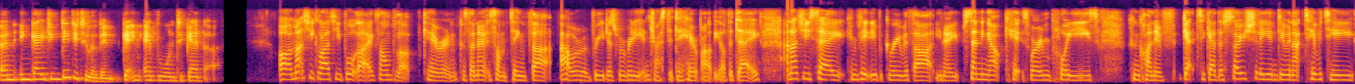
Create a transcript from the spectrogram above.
an engaging digital event getting everyone together Oh, I'm actually glad you brought that example up, Kieran, because I know it's something that our readers were really interested to hear about the other day. And as you say, completely agree with that. You know, sending out kits where employees can kind of get together socially and do an activity,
